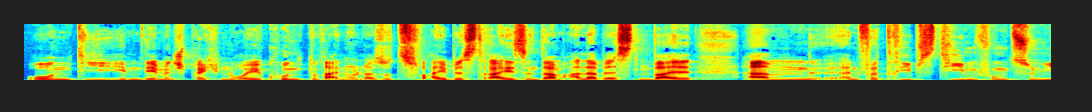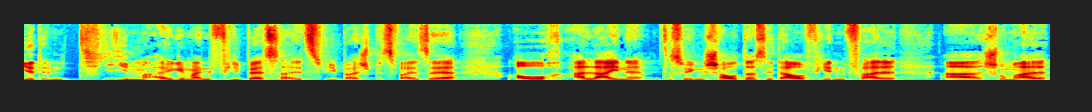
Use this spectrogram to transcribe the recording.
und die eben dementsprechend neue Kunden reinholen. Also zwei bis drei sind da am allerbesten, weil ähm, ein Vertriebsteam funktioniert im Team allgemein viel besser als wie beispielsweise auch alleine. Deswegen schaut, dass ihr da auf jeden Fall äh, schon mal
